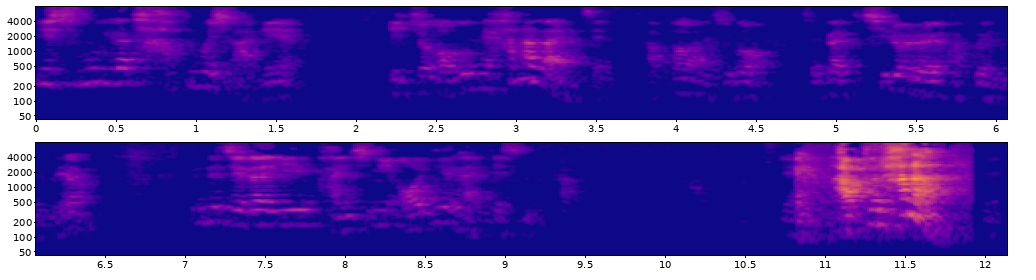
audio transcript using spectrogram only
이 20개가 다 아픈 것이 아니에요. 이쪽 어금니 하나가 이제 아파가지고 제가 치료를 받고 있는데요. 근데 제가 이 관심이 어디에 가 있겠습니까? 네, 아픈 하나. 네,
